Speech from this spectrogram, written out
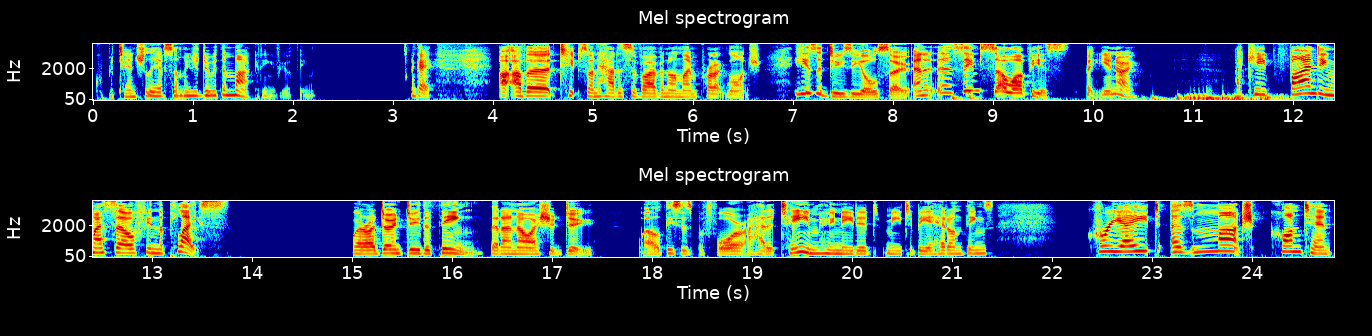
could potentially have something to do with the marketing of your thing. Okay. Other tips on how to survive an online product launch. Here's a doozy also, and it, it seems so obvious, but you know, I keep finding myself in the place where I don't do the thing that I know I should do. Well, this is before I had a team who needed me to be ahead on things. Create as much content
